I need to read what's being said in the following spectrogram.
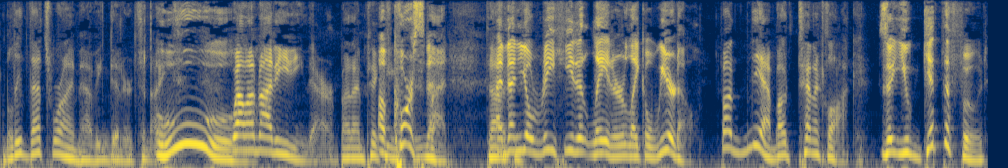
I believe that's where I'm having dinner tonight. Ooh. Well, I'm not eating there, but I'm picking. Of course not. and then you'll reheat it later like a weirdo. About yeah, about ten o'clock. So you get the food,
